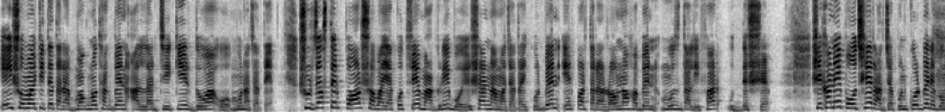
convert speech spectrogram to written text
এই সময়টিতে তারা মগ্ন থাকবেন আল্লাহর জিকির, দোয়া ও মোনাজাতে। সূর্যাস্তের পর সবাই একত্রে মাগরিব ও এশার নামাজ আদায় করবেন। এরপর তারা রওনা হবেন মুজদালিফার উদ্দেশ্যে। সেখানে পৌঁছে রাত যাপন করবেন এবং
